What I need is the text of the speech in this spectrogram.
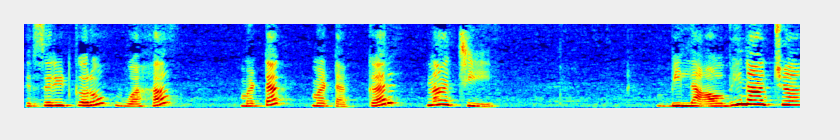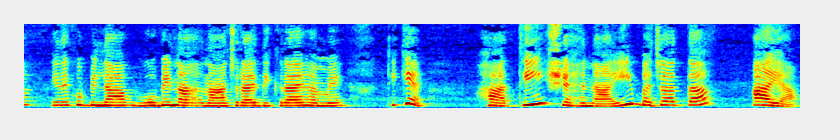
फिर से रीड करो। वह मटक मटक कर नाची। बिलाव भी नाचा। ये देखो बिलाव वो भी ना, नाच रहा है दिख रहा है हमें। ठीक है? हाथी शहनाई बजाता आया।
